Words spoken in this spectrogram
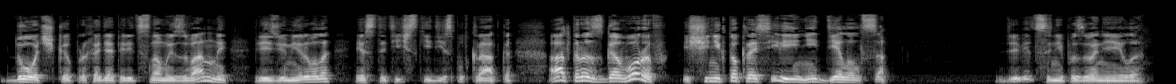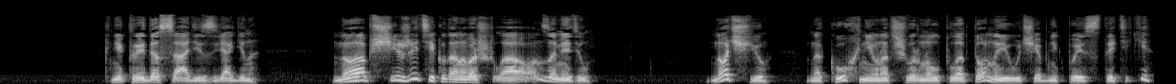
Дочка, проходя перед сном из ванны, резюмировала эстетический диспут кратко. От разговоров еще никто красивее не делался. Девица не позвонила. К некоторой досаде Звягина. Но общежитие, куда она вошла, он заметил. Ночью на кухне он отшвырнул Платона и учебник по эстетике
